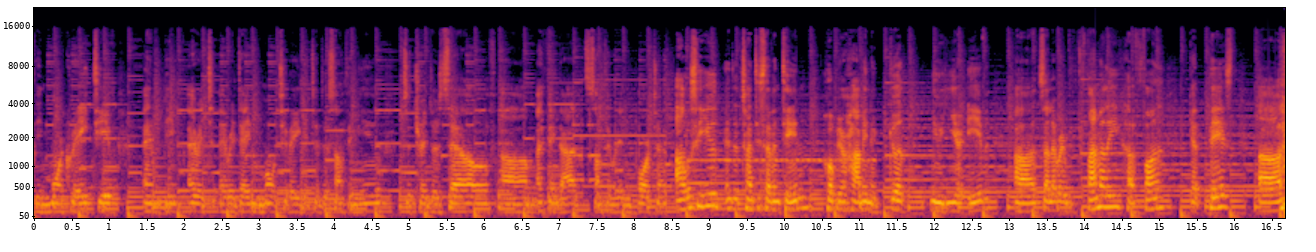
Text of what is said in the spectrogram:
be more creative and be every, every day motivated to do something new to treat yourself. Um, I think that's something really important. I will see you in the 2017 hope you're having a good New Year Eve. Uh, celebrate with family have fun get pissed. Uh,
